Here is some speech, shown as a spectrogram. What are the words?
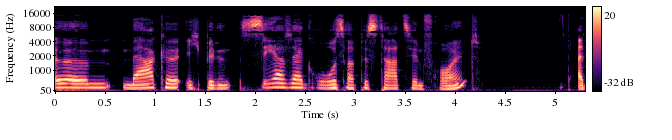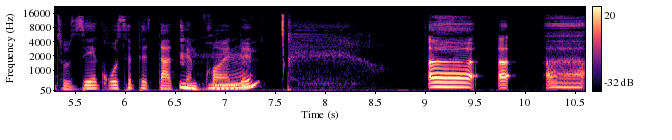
ähm, merke, ich bin ein sehr, sehr großer Pistazienfreund. Also sehr große Pistazienfreundin. Äh, äh, äh,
